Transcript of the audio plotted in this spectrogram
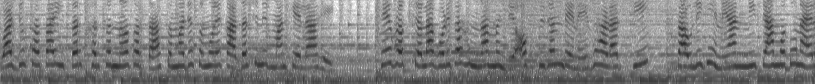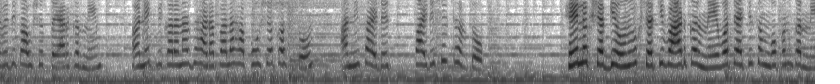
वाढदिवसाचा इतर खर्च न करता समाजासमोर एक आदर्श निर्माण केला आहे. हे वृक्ष लागवडीचा हंगाम म्हणजे ऑक्सिजन देणे झाडाची सावली घेणे आणि त्यामधून आयुर्वेदिक औषध तयार करणे. अनेक विकारांना झाडापाला हा पोषक असतो आणि फायदे फायदेशीर ठरतो. हे लक्षात घेऊन वृक्षाची वाढ करणे व त्याचे संगोपन करणे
